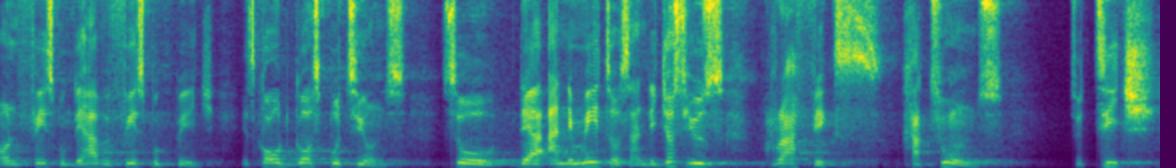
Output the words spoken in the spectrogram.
on Facebook. They have a Facebook page. It's called Gospel Tunes. So they are animators and they just use graphics, cartoons to teach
